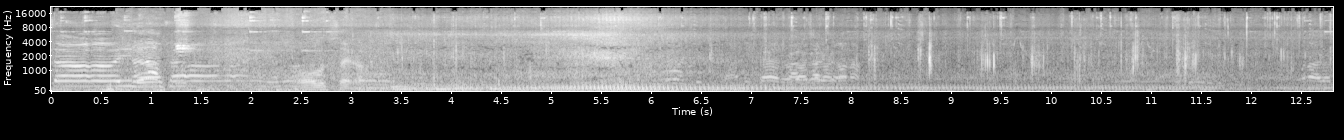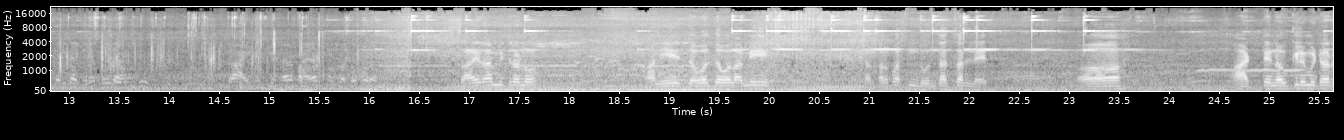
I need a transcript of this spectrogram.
साईनाथ. ओम साईराम साईराम मित्रांनो आणि जवळजवळ आम्ही सकाळपासून दोन तास चालले आहेत. आठ ते नऊ किलोमीटर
